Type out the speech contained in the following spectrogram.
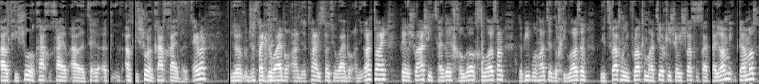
al kishur al kishur and kach chayav You're just like you're liable on the tie, so you're liable on the untie. Perish Rashi tzadei chalol chalazon. The people who hunted the chilazon. Nitzvachim niprakim matir kisher yishvasas kayamos.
